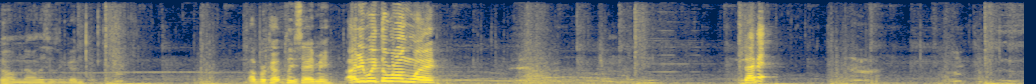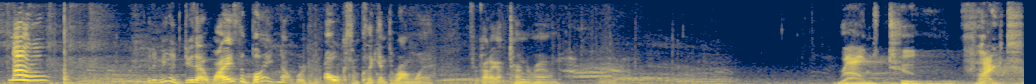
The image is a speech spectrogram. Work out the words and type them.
Oh no, this isn't good. Uppercut, please save me. I did went the wrong way! Damn it! No! I didn't mean to do that. Why is the button not working? Oh, because I'm clicking the wrong way. Forgot I got turned around. Round two. Fight.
